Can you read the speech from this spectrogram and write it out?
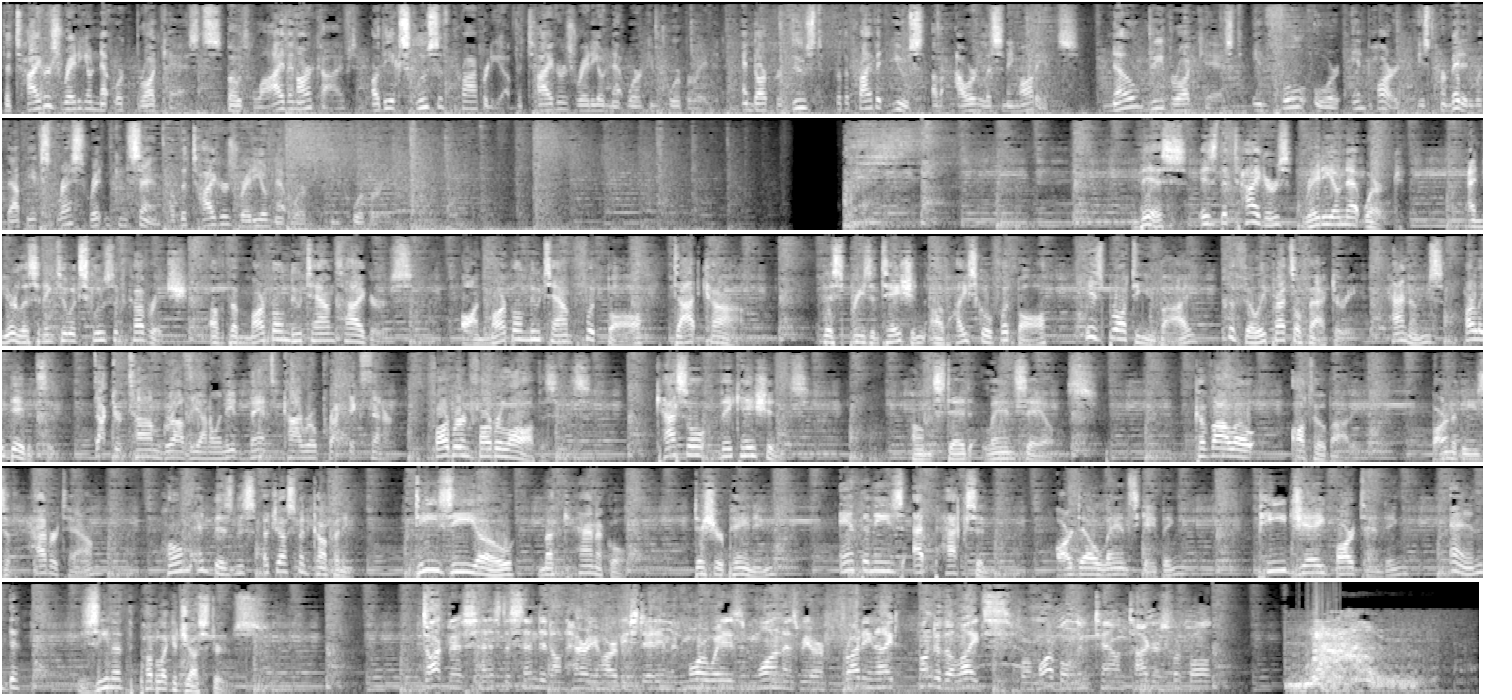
The Tigers Radio Network broadcasts, both live and archived, are the exclusive property of the Tigers Radio Network Incorporated and are produced for the private use of our listening audience. No rebroadcast, in full or in part, is permitted without the express written consent of the Tigers Radio Network Incorporated. This is the Tigers Radio Network, and you're listening to exclusive coverage of the Marple Newtown Tigers on MarpleNewtownFootball.com. This presentation of high school football is brought to you by the Philly Pretzel Factory, Hannum's Harley Davidson, Dr. Tom Graziano in the Advanced Chiropractic Center, Farber and Farber Law Offices, Castle Vacations, Homestead Land Sales, Cavallo Auto Body, Barnaby's of Havertown, Home and Business Adjustment Company, DZO Mechanical, Disher Painting, Anthony's at Paxson, Ardell Landscaping, PJ Bartending, and Zenith Public Adjusters. Darkness has descended on Harry Harvey Stadium in more ways than one as we are Friday night under the lights for Marple Newtown Tigers football.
